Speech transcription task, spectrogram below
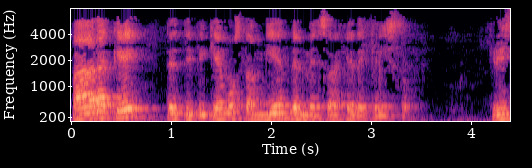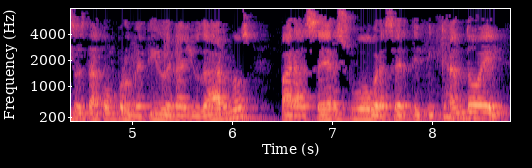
para que testifiquemos también del mensaje de Cristo. Cristo está comprometido en ayudarnos para hacer su obra, certificando Él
